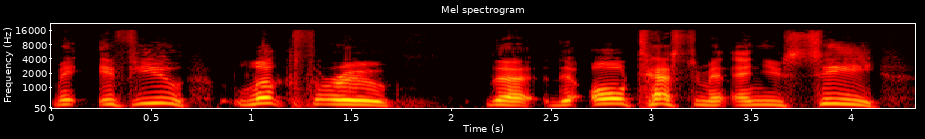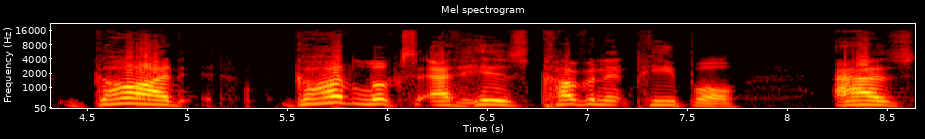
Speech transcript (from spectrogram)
I mean, if you look through the, the Old Testament and you see God, God looks at his covenant people as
